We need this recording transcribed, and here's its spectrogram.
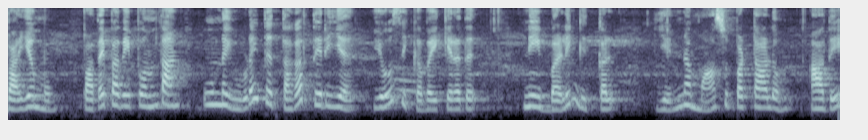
பயமும் பதைப்பதைப்பும் தான் உன்னை உடைத்து தகர்த்தெறிய யோசிக்க வைக்கிறது. நீ பளிங்குக்கள் என்ன மாசுபட்டாலும் அதே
